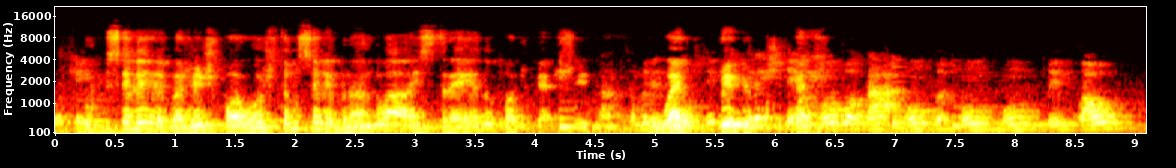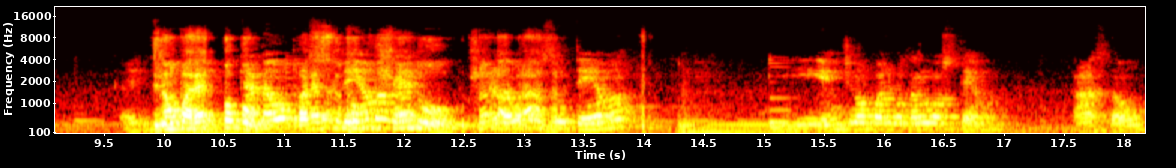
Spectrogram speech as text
Okay. Porque celebra, a gente pode, hoje estamos celebrando a estreia do podcast. Tá, então beleza. Web três temas. Vamos votar, vamos, vamos, vamos ver qual se não parece, pô, um parece que eu estou puxando, né? puxando Cada um a brasa. um tema e a gente não pode votar no nosso tema. Tá? Senão.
